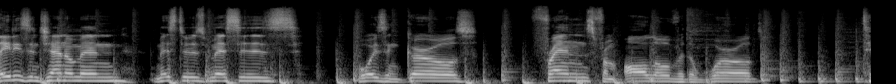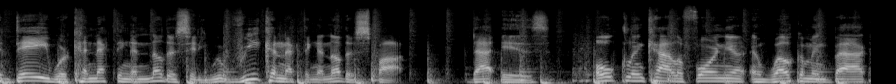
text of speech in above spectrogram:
Ladies and gentlemen, misters, misses, boys and girls, friends from all over the world. Today we're connecting another city. We're reconnecting another spot. That is Oakland, California, and welcoming back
